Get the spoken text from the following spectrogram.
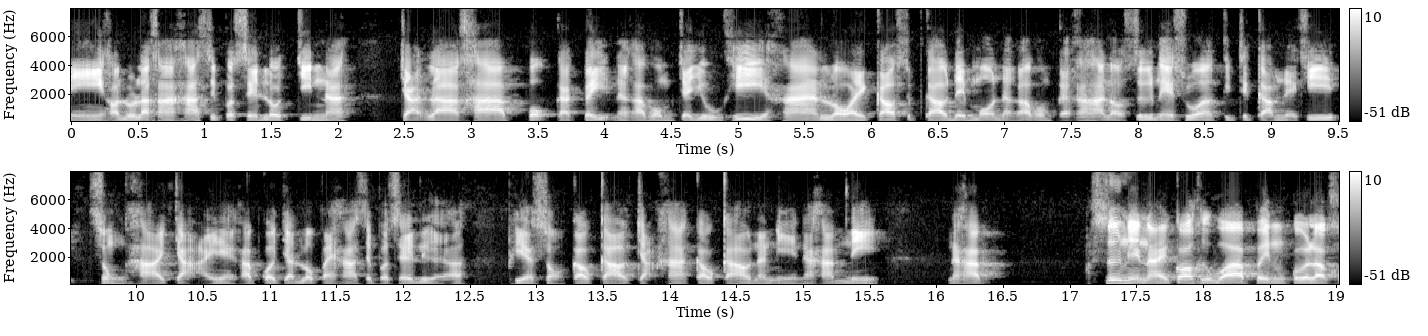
นี่เขาลดราคา 50%ลดจริงนะ จากราคาปกตินะครับผมจะอยู่ที่ 599 เดมอนนะครับผมแต่ถ้าหากเราซื้อในช่วงกิจกรรมเนี่ยที่ส่งท้ายจ่ายเนี่ยครับก็จะลดไป 50%เหลือเพียง 299 จาก 599 นั่นเองนะครับนี่นะครับ ซึ่งในไหนๆก็ถือว่าเป็นตัวละค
